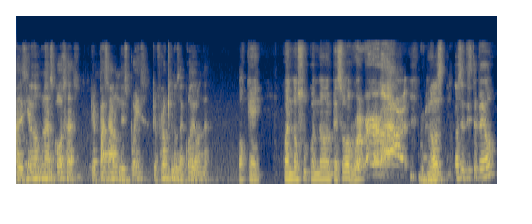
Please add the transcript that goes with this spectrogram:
a decirnos unas cosas que pasaron después. Que fue lo que nos sacó de onda. Ok. Cuando, su, cuando empezó... ¿No, ¿No sentiste feo?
